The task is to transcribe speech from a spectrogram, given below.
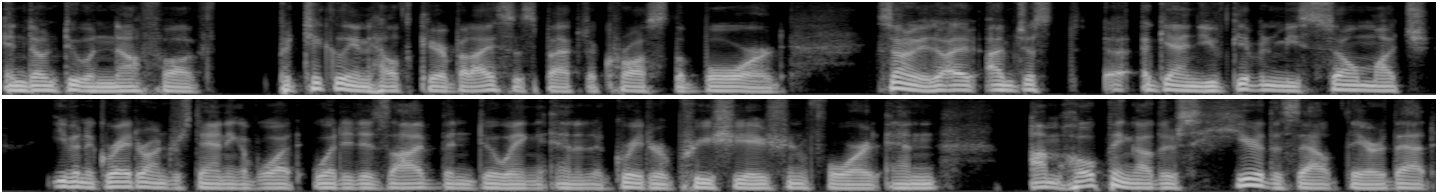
and don't do enough of, particularly in healthcare, but I suspect across the board so anyways, I, am just uh, again, you've given me so much, even a greater understanding of what what it is I've been doing, and a greater appreciation for it. And I'm hoping others hear this out there that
